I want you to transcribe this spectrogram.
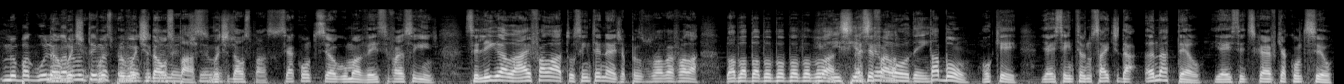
meu bagulho, Não, agora vou não te- tem mais eu problema. vou te dar os passos, vou te dar os passos. Se acontecer alguma vez, você faz o seguinte: você liga lá e fala, ah, tô sem internet. A pessoa vai falar, blá blá blá blá blá blá blá blá. Aí você fala, modem. tá bom, ok. E aí você entra no site da Anatel. E aí você descreve o que aconteceu.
